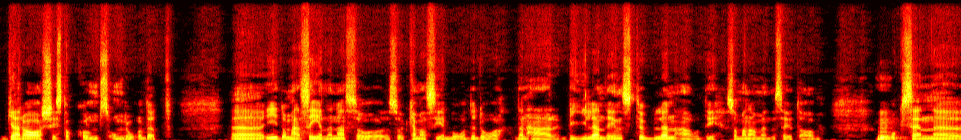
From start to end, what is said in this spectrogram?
garage i Stockholmsområdet. Uh, I de här scenerna så, så kan man se både då den här bilen, det är en stulen Audi som man använder sig utav. Mm. Och sen uh,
